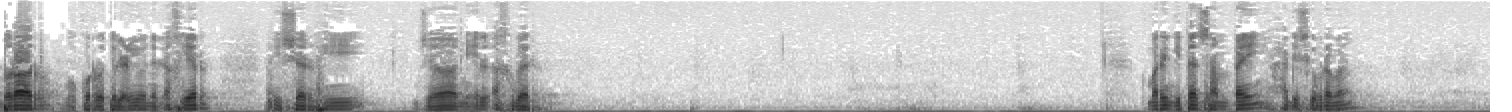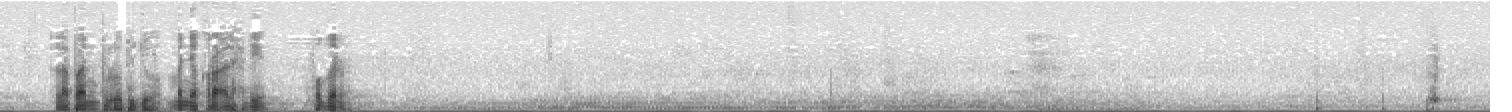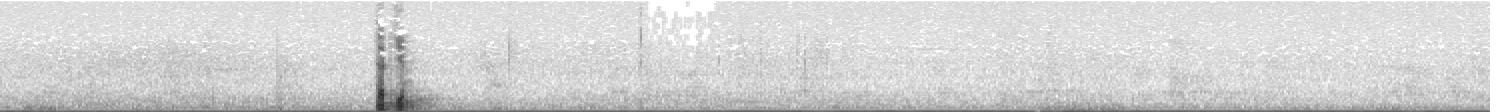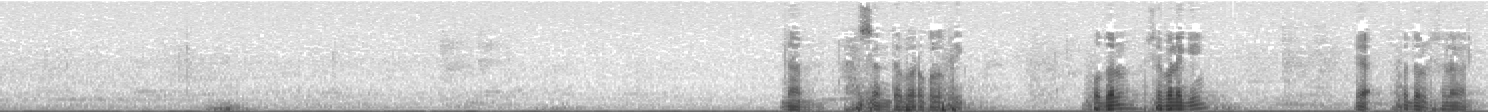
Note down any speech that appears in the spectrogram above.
الأبرار وقرة العيون الأخير في شرح جامع الأخبار Kemarin kita sampai hadis ke berapa? 87. Man yaqra al-hadis? Fadhal. ترجم Nah, Hasan tabarakallahu fiik. Fadal, siapa lagi? Ya, Fadal, silakan.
